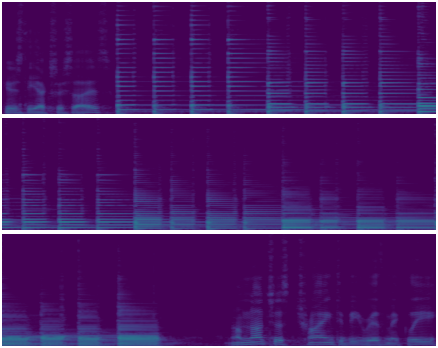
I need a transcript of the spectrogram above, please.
Here's the exercise. I'm not just trying to be rhythmically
